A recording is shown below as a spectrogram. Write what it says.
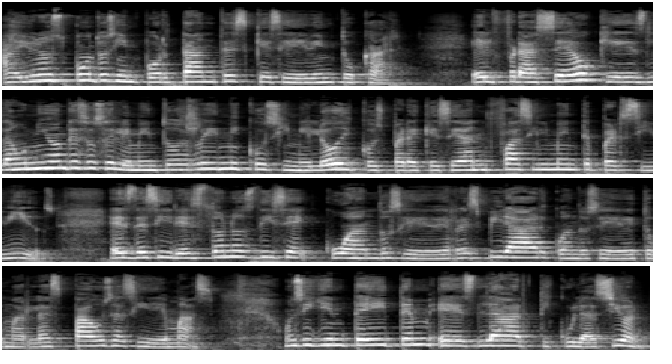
hay unos puntos importantes que se deben tocar. El fraseo, que es la unión de esos elementos rítmicos y melódicos para que sean fácilmente percibidos. Es decir, esto nos dice cuándo se debe respirar, cuándo se debe tomar las pausas y demás. Un siguiente ítem es la articulación.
